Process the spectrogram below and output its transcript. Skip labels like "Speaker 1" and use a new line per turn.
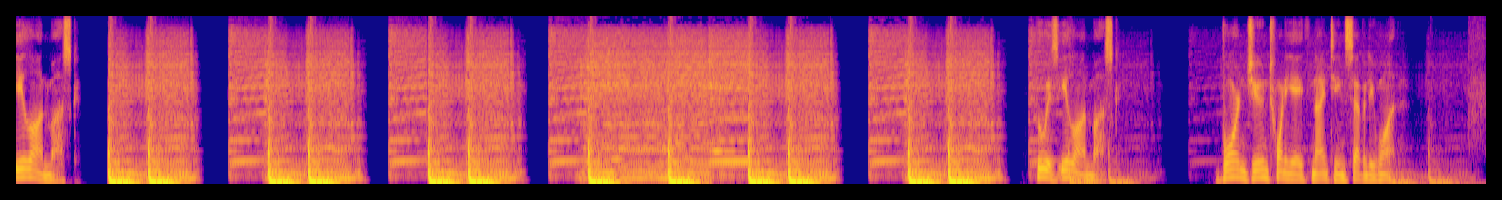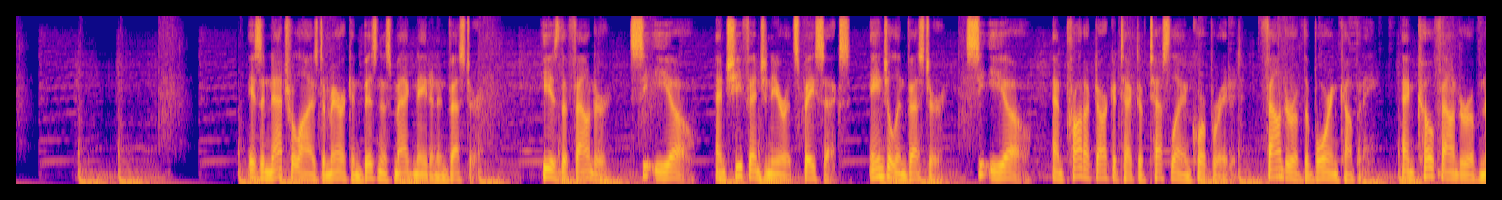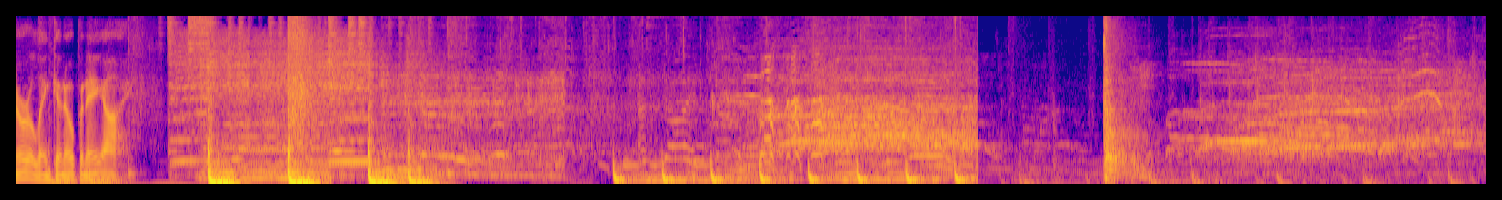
Elon Musk. Who is Elon Musk? Born June 28, 1971. Is a naturalized American business magnate and investor. He is the founder, CEO, and chief engineer at SpaceX, angel investor, CEO, and product architect of Tesla Incorporated, founder of the Boring Company, and co-founder of Neuralink and OpenAI.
